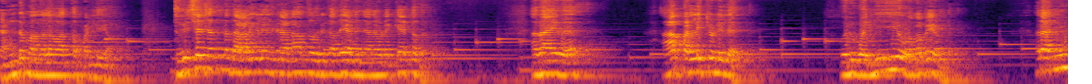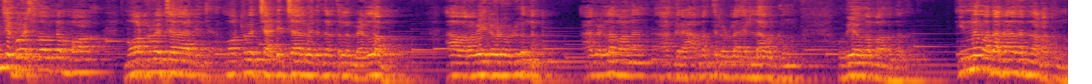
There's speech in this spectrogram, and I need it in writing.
രണ്ട് മംഗളവാർത്ത പള്ളിയോ? സുവിശേഷത്തിന്റെ താളുകളിൽ കാണാത്ത ഒരു കഥയാണ് ഞാൻ അവിടെ കേട്ടത്. അതായത് ആ പള്ളിക്കുള്ളിൽ ഒരു വലിയ ഉറവയുണ്ട്. ഒരു അഞ്ച് ഹോഴ്സ് പവറിന്റെ മോട്ടോർ വെച്ചാൽ മോട്ടർ വെച്ച് അടിച്ചാൽ വരുന്നിടത്തുള്ള വെള്ളം ആ ഉറവയിലൂടെ ഒഴുകുന്നുണ്ട്. ആ വെള്ളമാണ് ആ ഗ്രാമത്തിലുള്ള എല്ലാവർക്കും ഉപയോഗമാകുന്നത്. ഇന്നും അത് അങ്ങനെ തന്നെ നടക്കുന്നു.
